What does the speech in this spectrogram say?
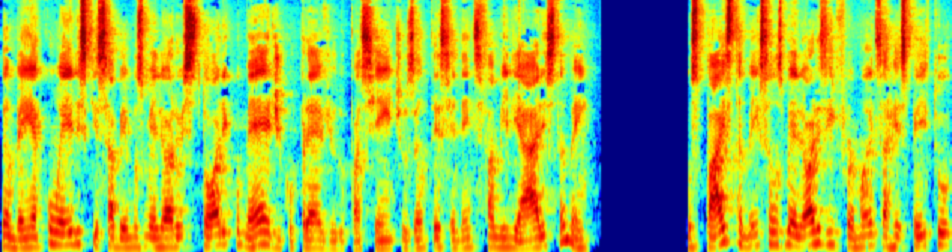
Também é com eles que sabemos melhor o histórico médico prévio do paciente, os antecedentes familiares também. Os pais também são os melhores informantes a respeito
